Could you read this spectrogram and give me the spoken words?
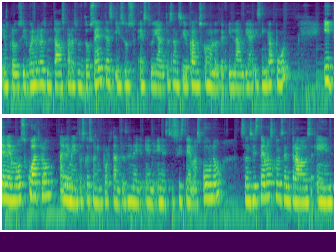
en producir buenos resultados para sus docentes y sus estudiantes han sido casos como los de Finlandia y Singapur. Y tenemos cuatro elementos que son importantes en, estos sistemas. Uno, son sistemas concentrados en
